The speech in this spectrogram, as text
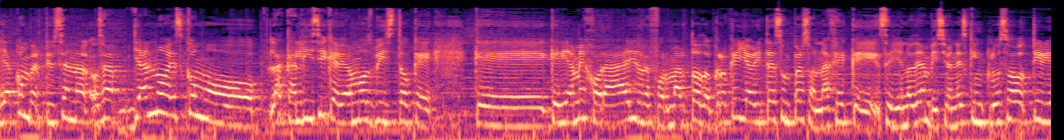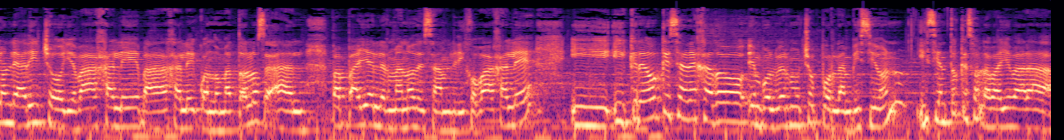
ya convertirse en, o sea, ya no es como la Khaleesi que habíamos visto que, que quería mejorar y reformar todo. Creo que ya ahorita es un personaje que se llenó de ambiciones que incluso Tyrion le ha dicho, oye, bájale, bájale. Cuando mató a los, al papá y al hermano de Sam le dijo, bájale. Y, y creo que se ha dejado envolver mucho por la ambición y siento que eso la va a llevar a,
